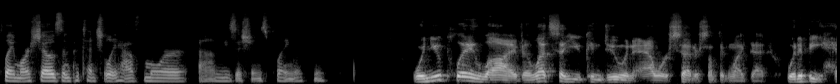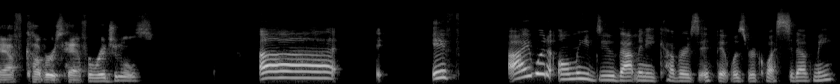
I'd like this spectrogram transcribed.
play more shows and potentially have more um, musicians playing with me. When you play live, and let's say you can do an hour set or something like that, would it be half covers, half originals? Uh, if I would only do that many covers if it was requested of me.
